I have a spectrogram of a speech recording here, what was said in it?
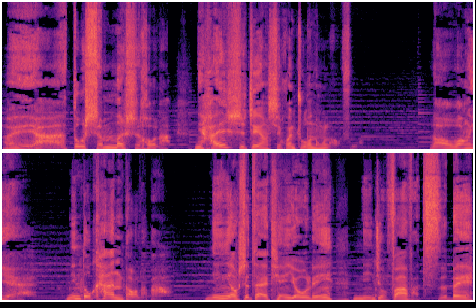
哎呀，都什么时候了，你还是这样喜欢捉弄老夫？老王爷，您都看到了吧？您要是在天有灵，您就发发慈悲，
